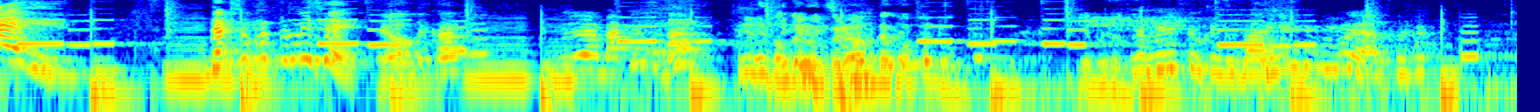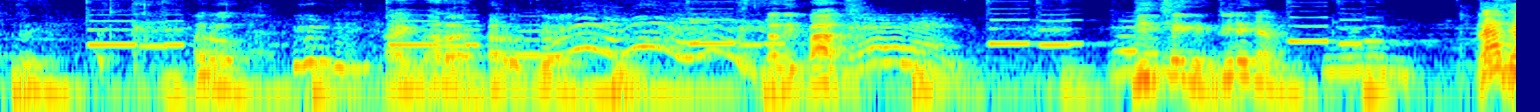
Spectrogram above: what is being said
এই দেখছ কত নিছে? এ অর্ধেক খা। বাকি আছে, অর্ধেক আমি একটু কিন্তু আছে। আরও আরও আরও দিবে দাদি পাঁচ দিচ্ছে কে তুই নাকি আমি দাদা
